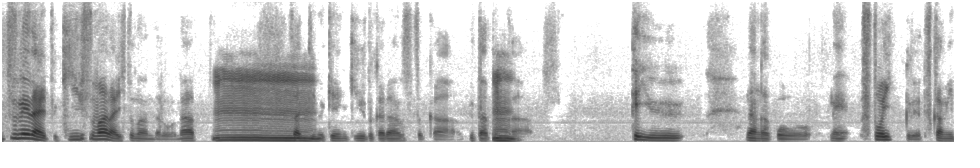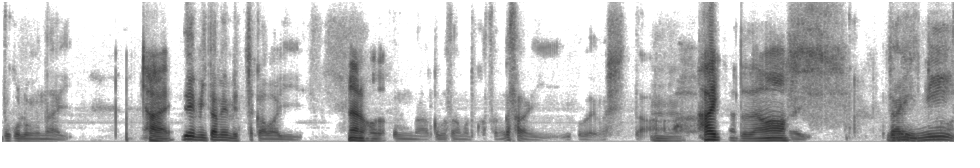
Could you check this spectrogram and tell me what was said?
詰めないと気済まない人なんだろうな、う。さっきの研究とかダンスとか歌とか、うんっていうなんかこうねストイックでつかみどころのないはい。で見た目めっちゃ可愛いなるほど。そんな小葉さんまとかさんが3位でございました、うんはい。ありがとうございます。第第二位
